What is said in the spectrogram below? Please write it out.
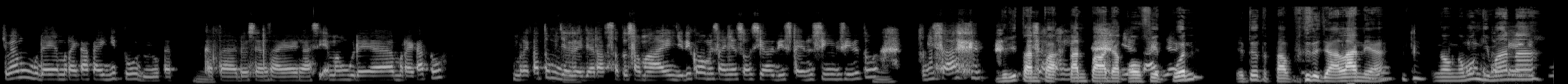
cuma emang budaya mereka kayak gitu dulu Hmm. kata dosen saya yang ngasih. Emang budaya mereka tuh mereka tuh menjaga jarak satu sama lain. Jadi kalau misalnya social distancing di sini tuh Hmm. bisa jadi tanpa tanpa ada Biasa covid aja. pun itu tetap bisa jalan ya. Ngomong-ngomong Tetap gimana? gitu.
